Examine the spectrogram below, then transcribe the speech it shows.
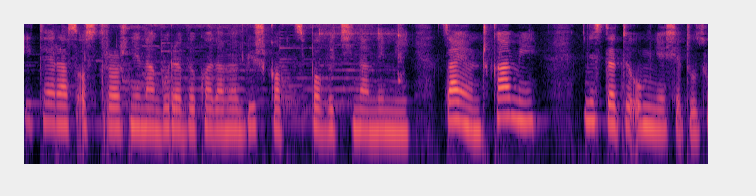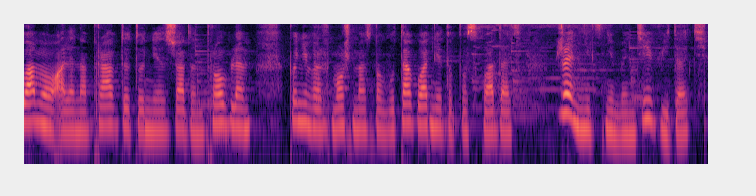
I teraz ostrożnie na górę wykładamy biszkopt z powycinanymi zajączkami. Niestety u mnie się tu złamał, ale naprawdę to nie jest żaden problem, ponieważ można znowu tak ładnie to poskładać, że nic nie będzie widać.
